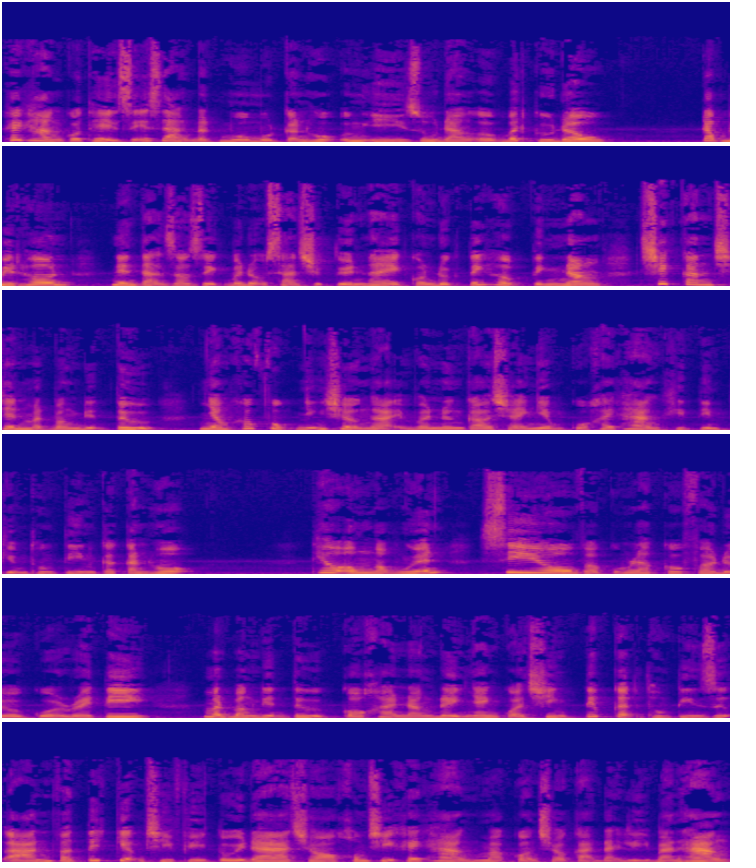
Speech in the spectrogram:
khách hàng có thể dễ dàng đặt mua một căn hộ ưng ý dù đang ở bất cứ đâu. Đặc biệt hơn, nền tảng giao dịch bất động sản trực tuyến này còn được tích hợp tính năng chiếc căn trên mặt bằng điện tử nhằm khắc phục những trở ngại và nâng cao trải nghiệm của khách hàng khi tìm kiếm thông tin các căn hộ. Theo ông Ngọc Nguyễn, CEO và cũng là co-founder của Reti, mặt bằng điện tử có khả năng đẩy nhanh quá trình tiếp cận thông tin dự án và tiết kiệm chi phí tối đa cho không chỉ khách hàng mà còn cho cả đại lý bán hàng.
